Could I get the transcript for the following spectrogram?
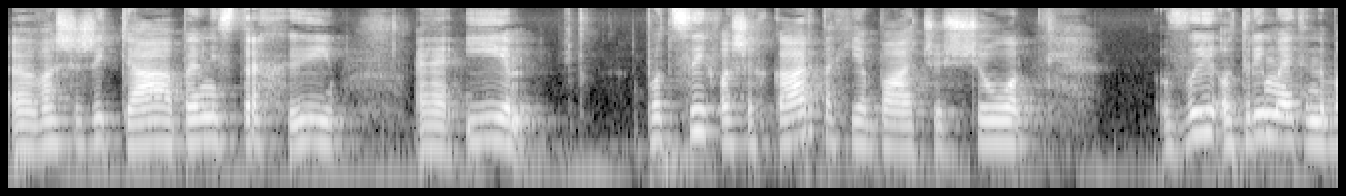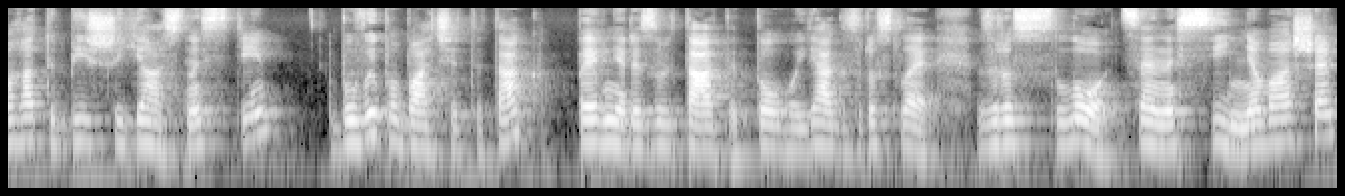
е, ваше життя, певні страхи. Е, І по цих ваших картах я бачу, що ви отримаєте набагато більше ясності, бо ви побачите так. Певні результати того, як зросле, зросло це насіння ваше.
